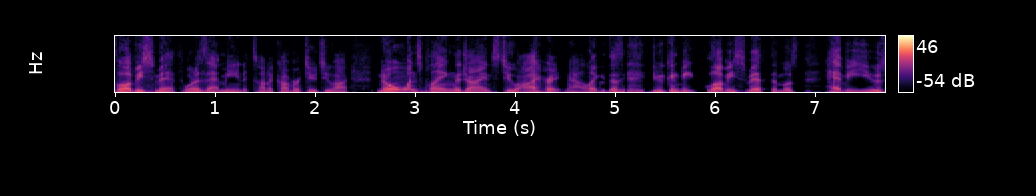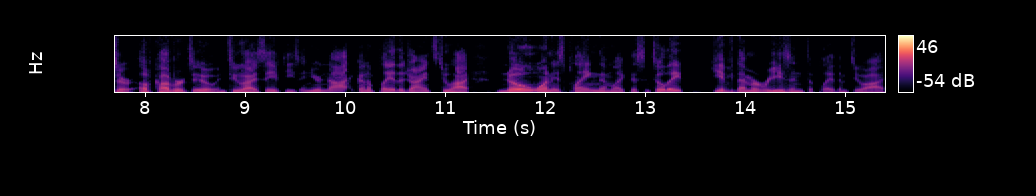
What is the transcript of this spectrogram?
Lovie Smith. What does that mean? A ton of cover two too high. No one's playing the Giants two high right now. Like it doesn't. You can be Lovie Smith, the most heavy user of cover two and two high safeties, and you're not going to play the Giants two high. No one is playing them like this until they give them a reason to play them two high.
